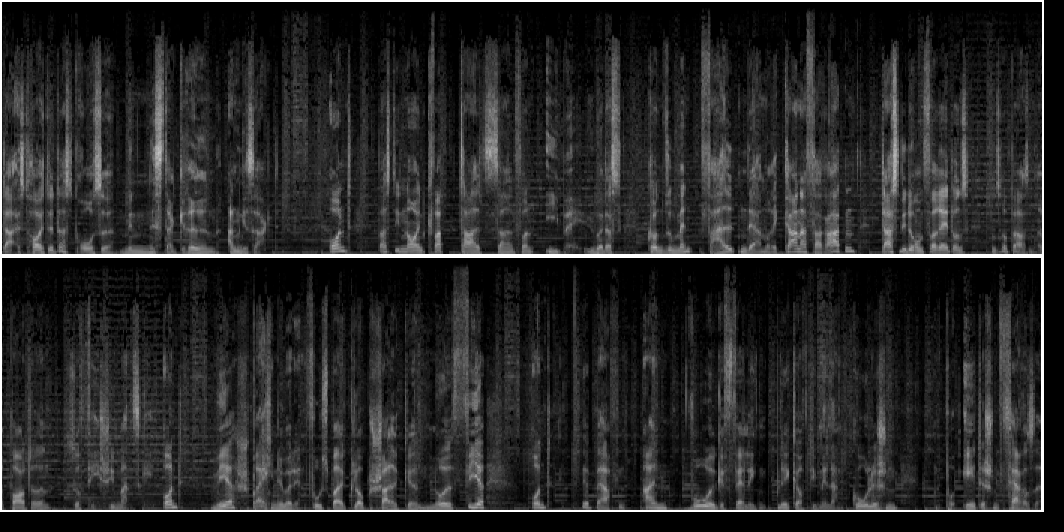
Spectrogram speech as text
da ist heute das große Ministergrillen angesagt. Und was die neuen Quartalszahlen von eBay über das Konsumentenverhalten der Amerikaner verraten, das wiederum verrät uns unsere Börsenreporterin Sophie Schimanski. Und wir sprechen über den Fußballclub Schalke 04 und wir werfen einen wohlgefälligen Blick auf die melancholischen und poetischen Verse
